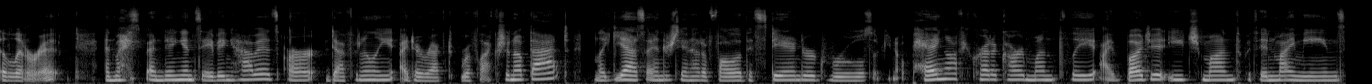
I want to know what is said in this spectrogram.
illiterate, and my spending and saving habits are definitely a direct reflection of that. Like, yes, I understand how to follow the standard rules of, you know, paying off your credit card monthly. I budget each month within my means,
